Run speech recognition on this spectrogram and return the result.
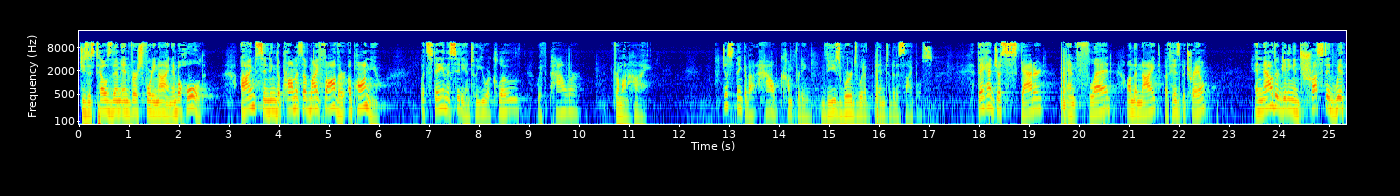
Jesus tells them in verse 49 And behold, I'm sending the promise of my Father upon you. But stay in the city until you are clothed with power from on high. Just think about how comforting these words would have been to the disciples. They had just scattered and fled on the night of his betrayal. And now they're getting entrusted with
